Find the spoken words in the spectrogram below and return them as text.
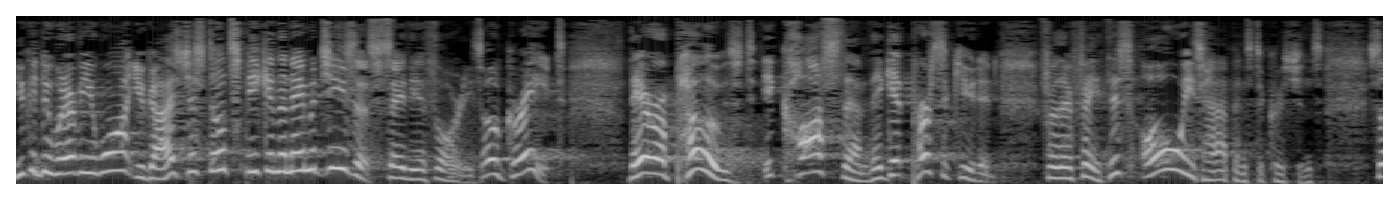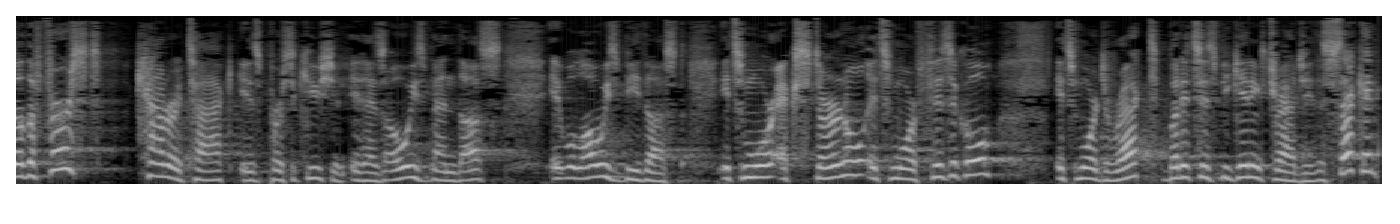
You can do whatever you want, you guys. Just don't speak in the name of Jesus, say the authorities. Oh, great. They are opposed. It costs them. They get persecuted for their faith. This always happens to Christians. So the first counterattack is persecution. It has always been thus. It will always be thus. It's more external. It's more physical. It's more direct, but it's his beginning strategy. The second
